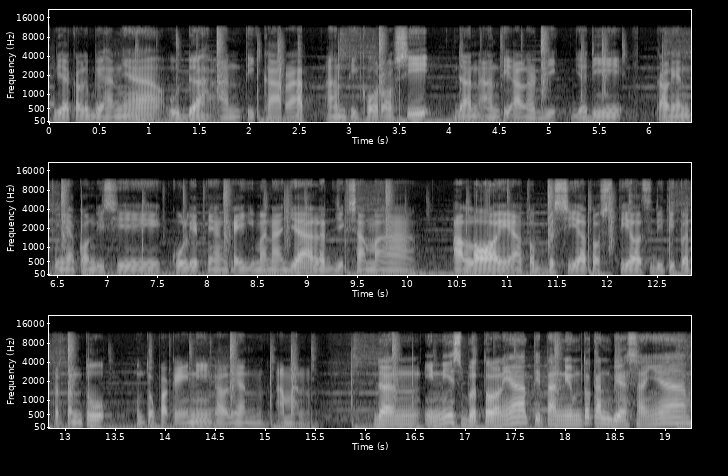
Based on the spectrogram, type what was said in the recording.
dia kelebihannya udah anti karat anti korosi dan anti alergik. Jadi kalian punya kondisi kulit yang kayak gimana aja alergik sama alloy atau besi atau steel di tipe tertentu untuk pakai ini kalian aman dan ini sebetulnya titanium tuh kan biasanya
